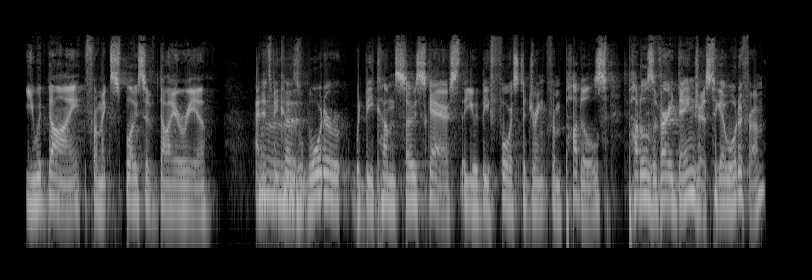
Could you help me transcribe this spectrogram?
you would die from explosive diarrhea. And it's hmm. because water would become so scarce that you would be forced to drink from puddles. Puddles are very dangerous to get water from.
